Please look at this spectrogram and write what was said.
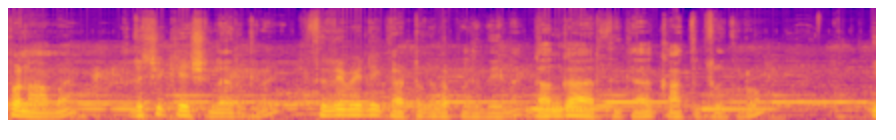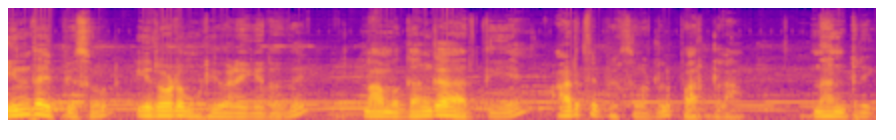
இப்போ நாம் ரிஷிகேஷில் இருக்கிற திருவேணி காட்டுகிற பகுதியில் கங்கா ஆர்த்திக்காக காத்துட்ருக்குறோம். இந்த எபிசோட் இதோட முடிவடைகிறது. நாம் கங்கா ஆர்த்தியை அடுத்த எபிசோடில் பார்க்கலாம். நன்றி.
